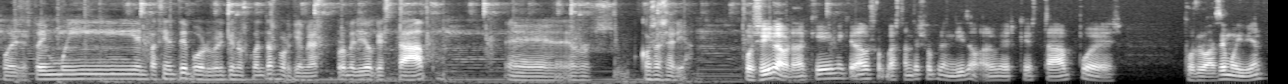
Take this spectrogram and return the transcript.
pues estoy muy impaciente por ver qué nos cuentas porque me has prometido que esta app eh, es cosa seria. Pues sí, la verdad que me he quedado bastante sorprendido al ver que esta app pues, pues lo hace muy bien.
